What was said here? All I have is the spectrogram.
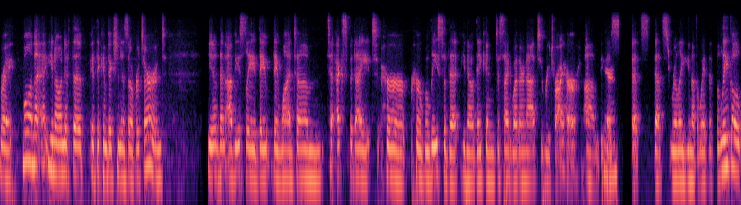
Right. Well, and uh, you know, and if the if the conviction is overturned, you know, then obviously they they want um, to expedite her her release so that you know they can decide whether or not to retry her um, because yeah. that's that's really you know the way that the legal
